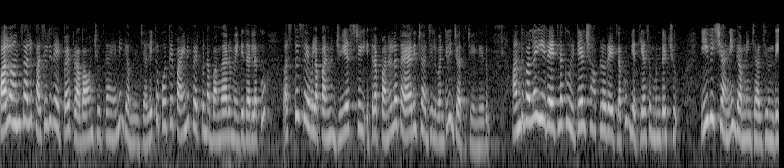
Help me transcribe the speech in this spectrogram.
పలు అంశాలు పసిడి రేట్పై ప్రభావం చూపుతాయని గమనించాలి ఇకపోతే పైన పేర్కొన్న బంగారం వెండి ధరలకు వస్తు సేవల పన్ను జీఎస్టీ ఇతర పన్నుల తయారీ ఛార్జీలు వంటివి జత చేయలేదు. అందువల్ల ఈ రేట్లకు రిటైల్ షాప్లో రేట్లకు వ్యత్యాసం ఉండొచ్చు. ఈ విషయాన్ని గమనించాల్సి ఉంది.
